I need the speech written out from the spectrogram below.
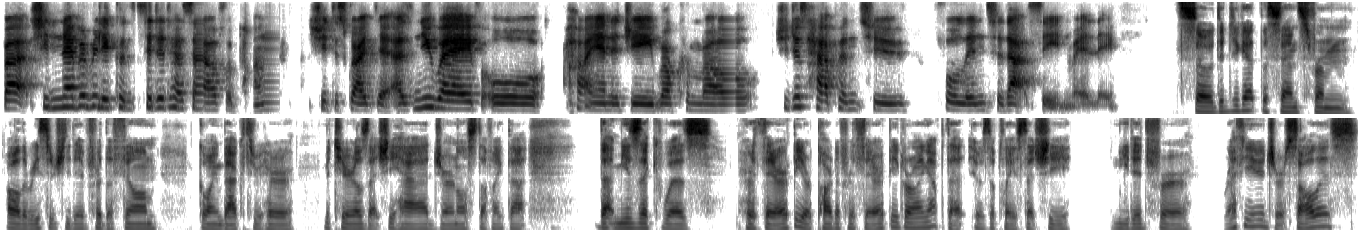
But she never really considered herself a punk. She described it as new wave or high energy rock and roll. She just happened to fall into that scene, really. So, did you get the sense from all the research you did for the film, going back through her materials that she had, journals, stuff like that, that music was her therapy or part of her therapy growing up, that it was a place that she needed for refuge or solace?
